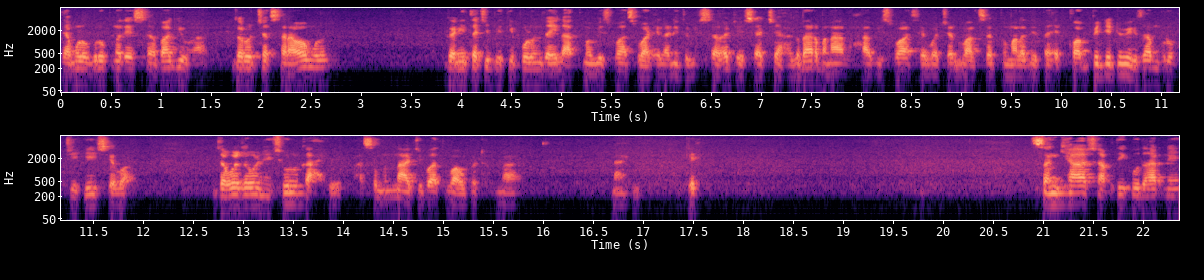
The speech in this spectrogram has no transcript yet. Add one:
त्यामुळे ग्रुपमध्ये सहभागी व्हा दररोजच्या सरावामुळे. गणिताची भीती पळून जाईल आत्मविश्वास वाढेल आणि तुम्ही सहज यशाचे हकदार बनाल. हा विश्वास हे वचन वागसर तुम्हाला देत आहेत. कॉम्पिटेटिव्ह एक्झाम ग्रुपची ही सेवा जवळजवळ निशुल्क आहे असं म्हणणं अजिबात वावगं ठरणार नाही. ओके? संख्या शाब्दिक उदाहरणे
